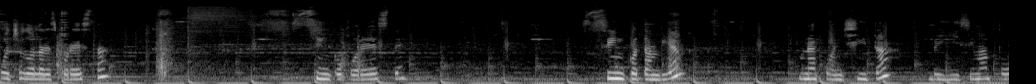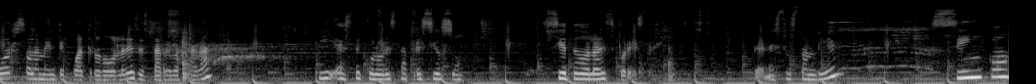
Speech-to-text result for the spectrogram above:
8 dólares por esta. 5 por este. 5 también. Una conchita bellísima por solamente 4 dólares. Está rebajada. Y este color está precioso. 7 dólares por este. Vean estos también. 5,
